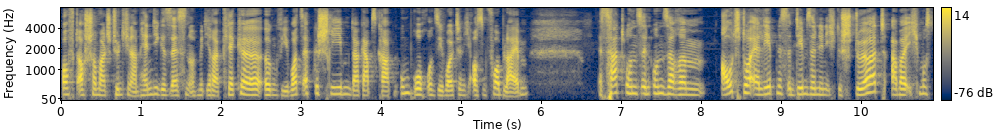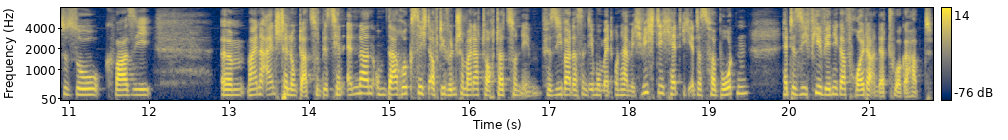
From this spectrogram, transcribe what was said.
oft auch schon mal ein Stündchen am Handy gesessen und mit ihrer Klecke irgendwie WhatsApp geschrieben. Da gab es gerade einen Umbruch und sie wollte nicht außen vor bleiben. Es hat uns in unserem Outdoor-Erlebnis in dem Sinne nicht gestört, aber ich musste so quasi ähm, meine Einstellung dazu ein bisschen ändern, um da Rücksicht auf die Wünsche meiner Tochter zu nehmen. Für sie war das in dem Moment unheimlich wichtig. Hätte ich ihr das verboten, hätte sie viel weniger Freude an der Tour gehabt.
